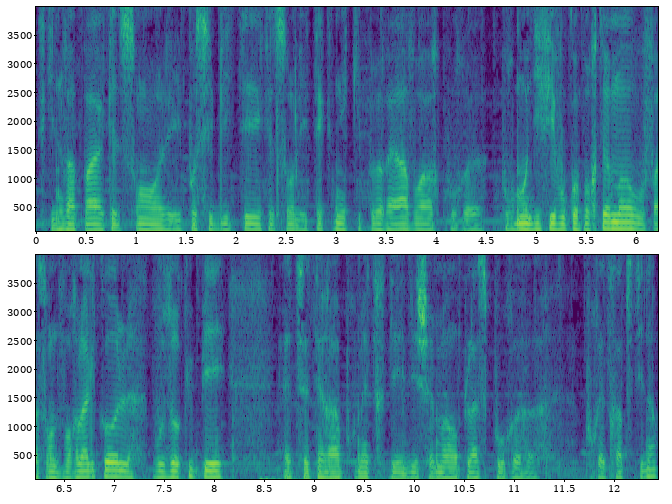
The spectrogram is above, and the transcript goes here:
ce qui ne va pas, quelles sont les possibilités, quelles sont les techniques qu'ils pourraient avoir pour, euh, pour modifier vos comportements, vos façons de voir l'alcool, vous occuper, etc. pour mettre des, des schémas en place pour... Euh, pour être abstinent.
